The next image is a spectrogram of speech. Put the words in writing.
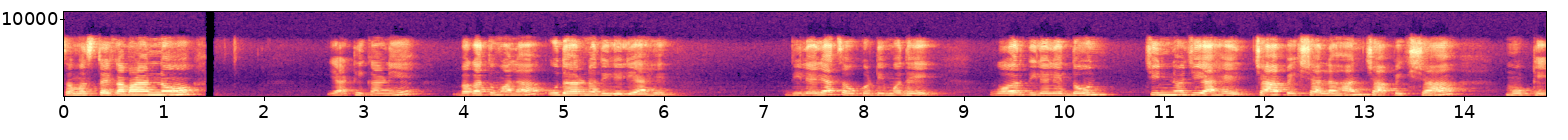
समजतंय का बाळांनो? या ठिकाणी बघा तुम्हाला उदाहरणं दिलेली आहेत. दिलेल्या चौकटीमध्ये वर दिलेले दोन चिन्ह जी आहेत च्यापेक्षा लहान च्यापेक्षा मोठे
